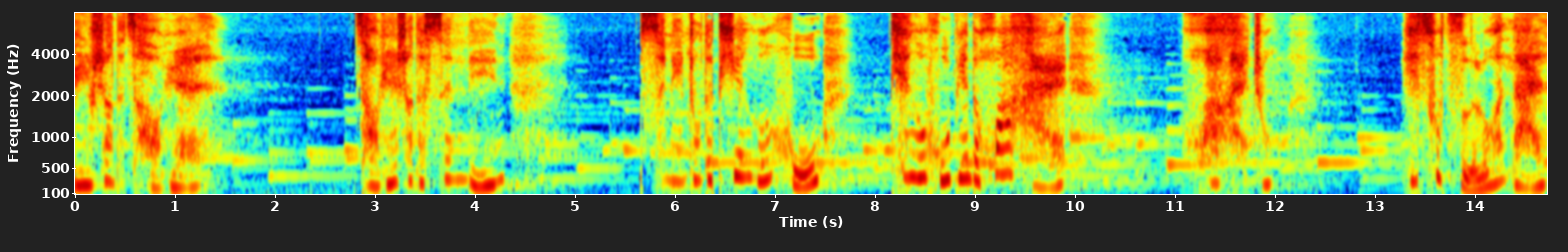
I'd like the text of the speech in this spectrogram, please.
云上的草原，草原上的森林，森林中的天鹅湖，天鹅湖边的花海，花海中一簇紫罗兰。”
